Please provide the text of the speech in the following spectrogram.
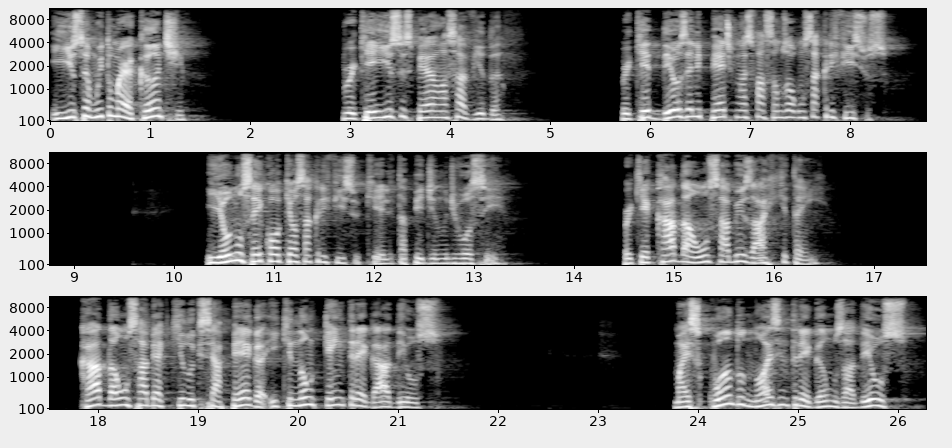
E isso é muito marcante, porque isso espera a nossa vida. Porque Deus ele pede que nós façamos alguns sacrifícios. E eu não sei qual que é o sacrifício que ele está pedindo de você. Porque cada um sabe o Isaac que tem. Cada um sabe aquilo que se apega e que não quer entregar a Deus. Mas quando nós entregamos a Deus,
